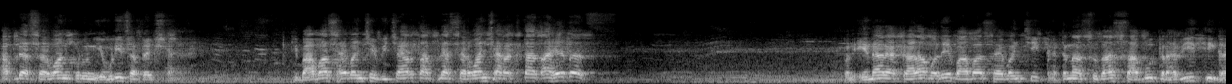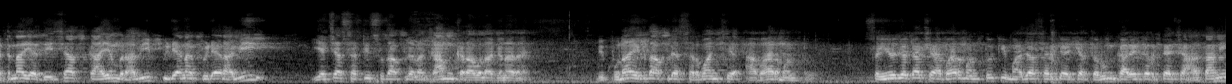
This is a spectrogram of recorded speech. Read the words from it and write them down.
आपल्या सर्वांकडून एवढीच अपेक्षा आहे की बाबासाहेबांचे विचार तर आपल्या सर्वांच्या रक्तात आहेतच. पण येणाऱ्या काळामध्ये बाबासाहेबांची घटना सुद्धा साबूत राहावी ती घटना या देशात कायम राहावी पिढ्याना पिढ्या राहावी याच्यासाठी सुद्धा आपल्याला काम करावं लागणार आहे. मी पुन्हा एकदा आपल्या सर्वांचे आभार मानतो. संयोजकाचे आभार मानतो की माझ्यासारख्या एका तरुण कार्यकर्त्याच्या हाताने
